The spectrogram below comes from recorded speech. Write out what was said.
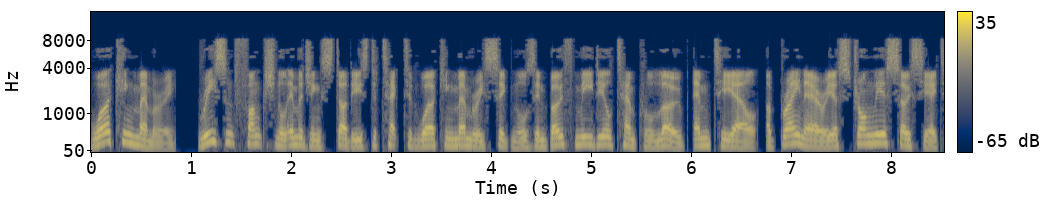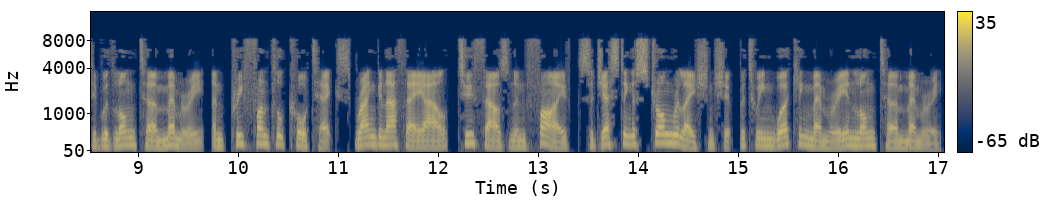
Working memory. Recent functional imaging studies detected working memory signals in both medial temporal lobe (MTL), a brain area strongly associated with long-term memory, and prefrontal cortex Ranganath et al., 2005, suggesting a strong relationship between working memory and long-term memory.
